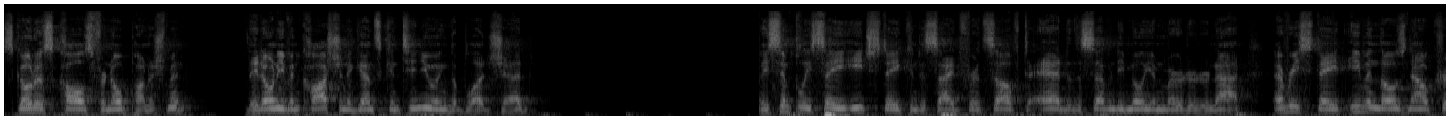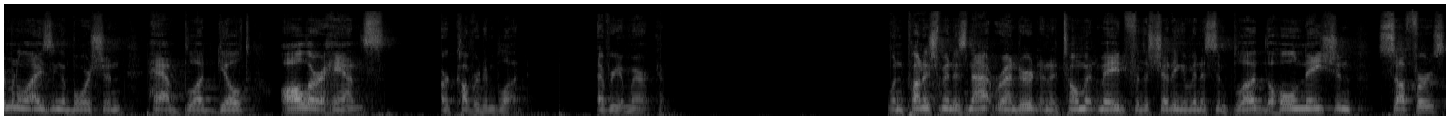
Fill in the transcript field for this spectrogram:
SCOTUS calls for no punishment. They don't even caution against continuing the bloodshed. They simply say each state can decide for itself to add to the 70 million murdered or not. Every state, even those now criminalizing abortion, have blood guilt. All our hands are covered in blood, every American. When punishment is not rendered and atonement made for the shedding of innocent blood, the whole nation suffers,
